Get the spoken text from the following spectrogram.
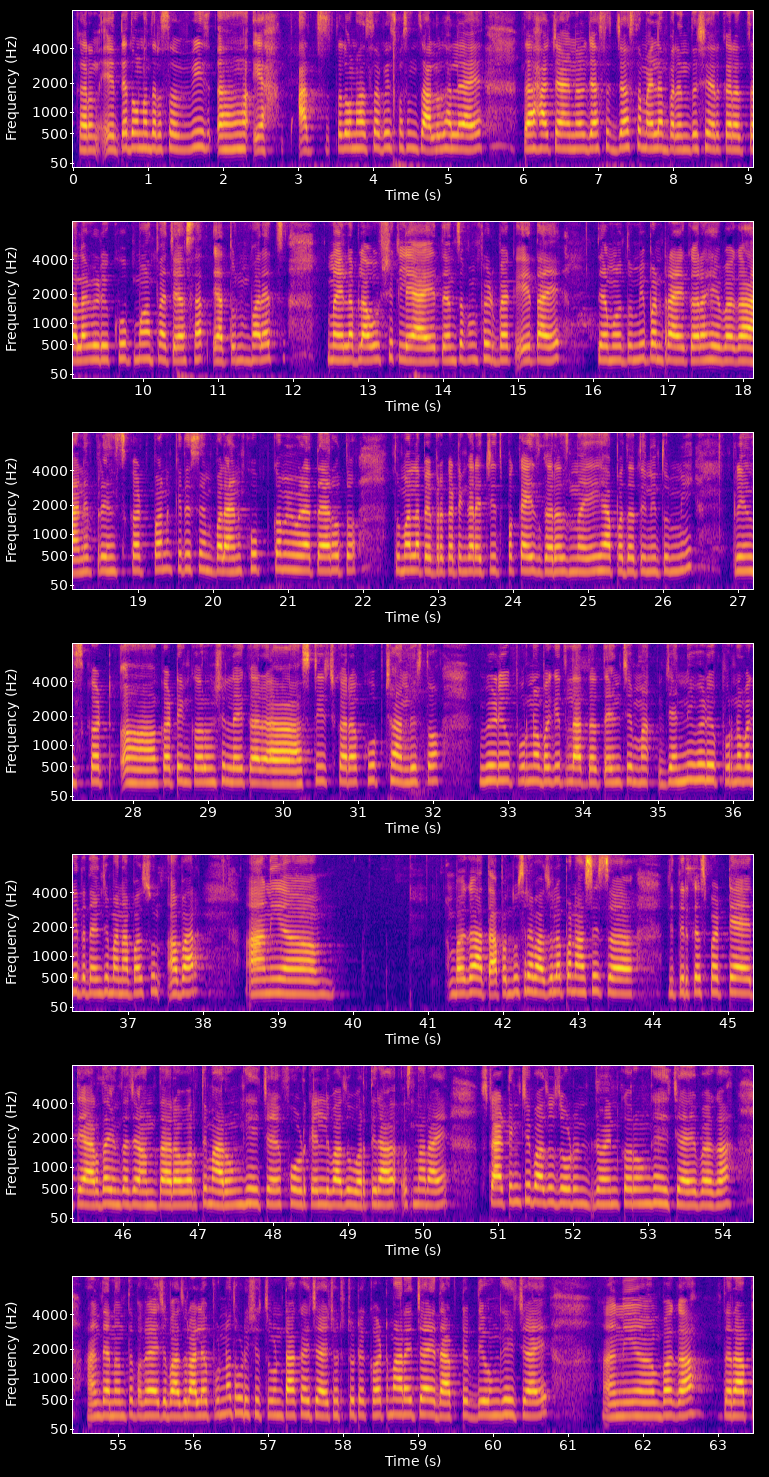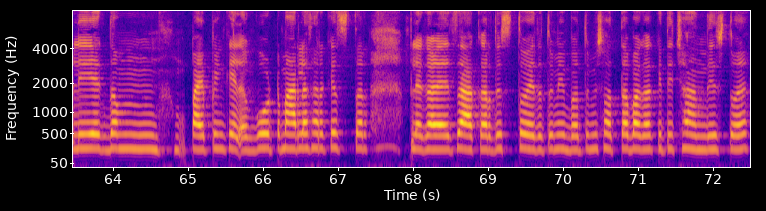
कारण येत्या दोन हजार सव्वीस आज तर दोन हजार सव्वीसपासून चालू झाले आहे. तर हा चॅनल जास्तीत जास्त महिलांपर्यंत शेअर करत चला. व्हिडिओ खूप महत्त्वाचे असतात. यातून बऱ्याच महिला ब्लाऊज शिकले आहे त्यांचा पण फीडबॅक येत आहे. त्यामुळे तुम्ही पण ट्राय करा. हे बघा. आणि प्रिन्स कट पण किती सिंपल आहे आणि खूप कमी वेळात तयार होतो. तुम्हाला पेपर कटिंग करायची प काहीच गरज नाही. ह्या पद्धतीने तुम्ही प्रिन्स कट कटिंग करून शिलाई करा स्टिच करा. खूप छान दिसतो. व्हिडिओ पूर्ण बघितला तर त्यांचे म ज्यांनी व्हिडिओ पूर्ण बघितला त्यांचे मनापासून आभार. आणि बघा आता आपण दुसऱ्या बाजूला पण असेच जी तिरकस पट्टी आहे ती अर्धा इंचाच्या अंतरावरती मारून घ्यायची. आहे फोड केलेली बाजू वरती रा असणार आहे. स्टार्टिंगची बाजू जोडून जॉईन करून घ्यायची आहे बघा. आणि त्यानंतर बघा याच्या बाजूला आल्यावर पुन्हा थोडीशी चून टाकायची आहे. छोटे छोटे कट मारायचे आहे. दाबटेप देऊन घ्यायचे आहे. आणि बघा तर आपली एकदम पायपिंग केलं गोट मारल्यासारखेच तर आपल्या गळ्याचा आकार दिसतोय. तर तुम्ही ब तुम्ही स्वतः बघा किती छान दिसतोय.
